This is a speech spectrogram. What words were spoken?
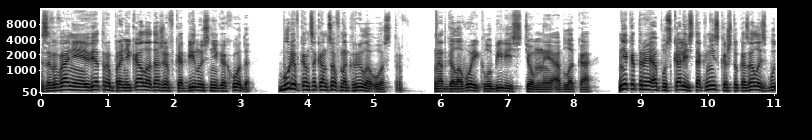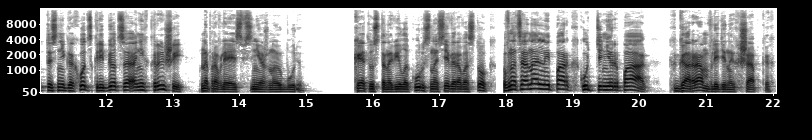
Завывание ветра проникало даже в кабину снегохода. Буря в конце концов накрыла остров. Над головой клубились темные облака. Некоторые опускались так низко, что казалось, будто снегоход скребется о них крышей, направляясь в снежную бурю. Кэт установила курс на северо-восток, в национальный парк Куттинирпаак, к горам в ледяных шапках.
